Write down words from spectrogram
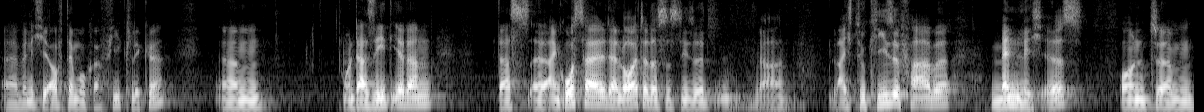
äh, wenn ich hier auf Demografie klicke. Ähm, und da seht ihr dann, dass äh, ein Großteil der Leute, das ist diese ja, leicht türkise Farbe, männlich ist und ähm,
